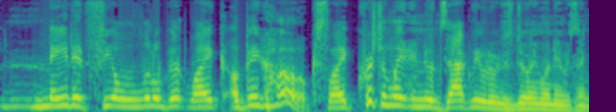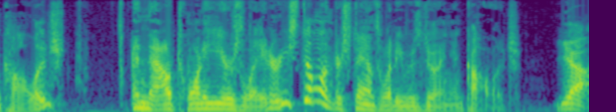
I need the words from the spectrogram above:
made it feel a little bit like a big hoax. Like Christian Laettner knew exactly what he was doing when he was in college. And now, 20 years later, he still understands what he was doing in college. Yeah.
